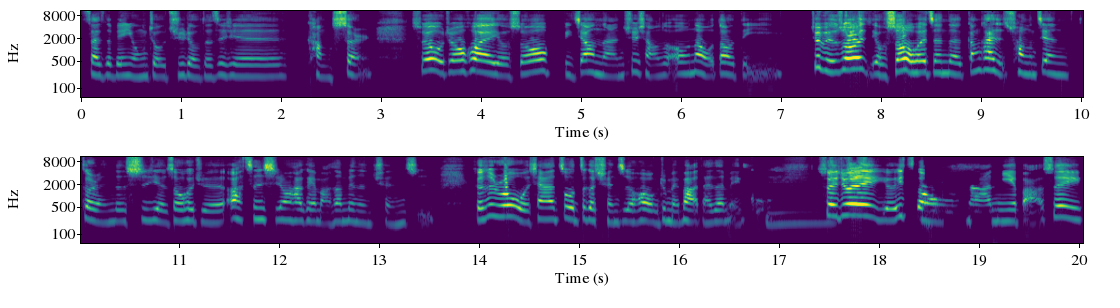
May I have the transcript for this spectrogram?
在这边永久居留的这些 concern，所以我就会有时候比较难去想说，哦，那我到底。就比如说，有时候我会真的刚开始创建个人的事业的时候，会觉得啊，真希望他可以马上变成全职。可是如果我现在做这个全职的话，我就没办法待在美国，所以就会有一种拿捏吧。所以，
